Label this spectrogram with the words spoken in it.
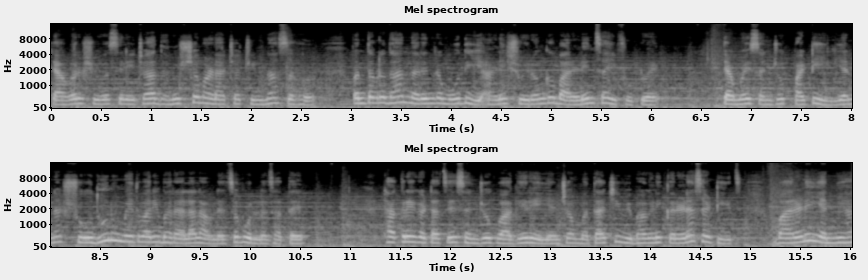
त्यावर शिवसेनेच्या धनुष्यबाणाच्या चिन्हासह पंतप्रधान नरेंद्र मोदी आणि श्रीरंग बारणेंचाही फोटो आहे. त्यामुळे संजोग पाटील यांना शोधून उमेदवारी भरायला लावल्याचं बोललं जात आहे ठाकरे गटाचे संजोग वाघेरे यांच्या मताची विभागणी करण्यासाठीच बारणे यांनी हा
